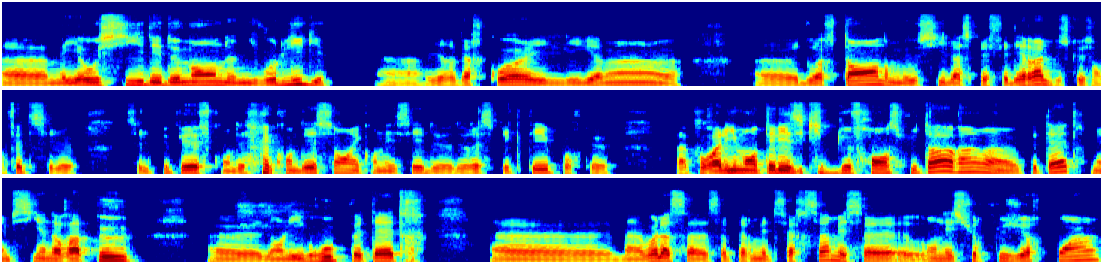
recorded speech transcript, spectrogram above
euh, mais il y a aussi des demandes au niveau de ligue, euh, vers quoi les, gamins doivent tendre, mais aussi l'aspect fédéral, puisque en fait, c'est le, PPF qu'on descend et qu'on essaie de, respecter pour, que, bah, pour alimenter les équipes de France plus tard, hein, peut-être, même s'il y en aura peu dans les groupes, peut-être. ben voilà, ça, permet de faire ça, mais on est sur plusieurs points.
